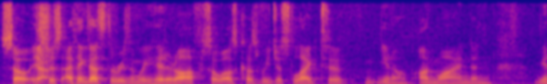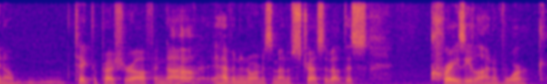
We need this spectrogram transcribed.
So it's Yeah. just I think that's the reason we hit it off so well is because we just like to you know unwind and you know take the pressure off and not Uh-huh. have an enormous amount of stress about this crazy line of work.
